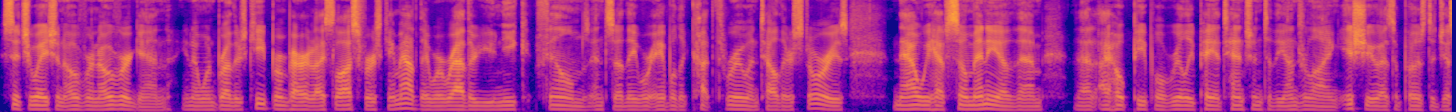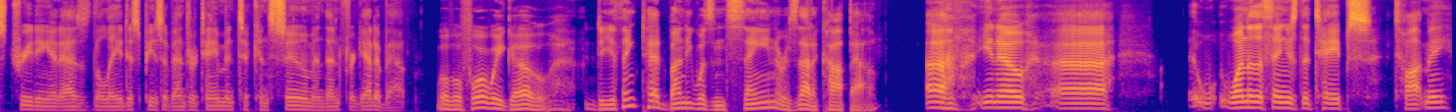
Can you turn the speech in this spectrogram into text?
situation over and over again. You know, when Brothers Keeper and Paradise Lost first came out, they were rather unique films, and so they were able to cut through and tell their stories. Now we have so many of them that I hope people really pay attention to the underlying issue as opposed to just treating it as the latest piece of entertainment to consume and then forget about. Well, before we go, do you think Ted Bundy was insane or is that a cop out? Uh, you know, uh, one of the things the tapes taught me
